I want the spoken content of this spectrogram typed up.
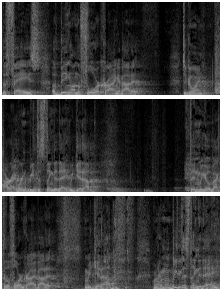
the phase of being on the floor crying about it to going, "All right, we're going to beat this thing today." We get up, then we go back to the floor and cry about it. And we get up, we're like, I'm going to beat this thing today.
